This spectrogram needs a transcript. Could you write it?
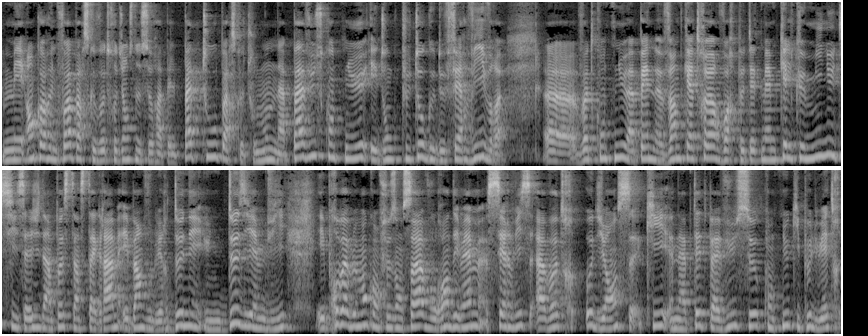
Mais encore une fois, parce que votre audience ne se rappelle pas de tout, parce que tout le monde n'a pas vu ce contenu, et donc plutôt que de faire vivre euh, votre contenu à peine 24 heures, voire peut-être même quelques minutes s'il s'agit d'un post Instagram, et eh ben vous lui redonnez une deuxième vie et probablement qu'en faisant ça, vous rendez même service à votre audience qui n'a peut-être pas vu ce contenu qui peut lui être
